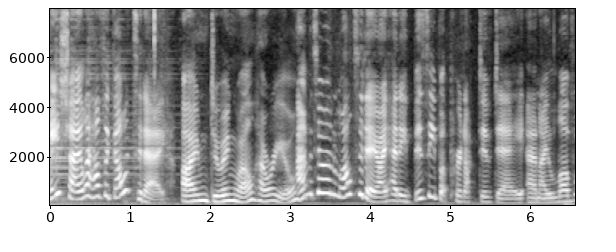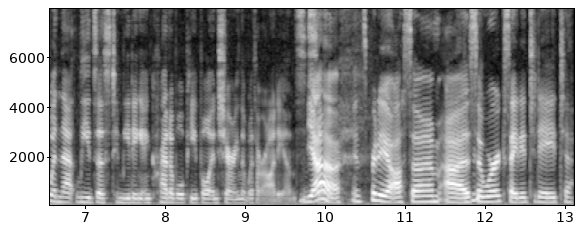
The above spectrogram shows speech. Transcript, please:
Hey, Shyla, how's it going today? I'm doing well. How are you? I'm doing well today. I had a busy but productive day, and I love when that leads us to meeting incredible people and sharing them with our audience. yeah, it's pretty awesome. Uh, So we're excited today to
